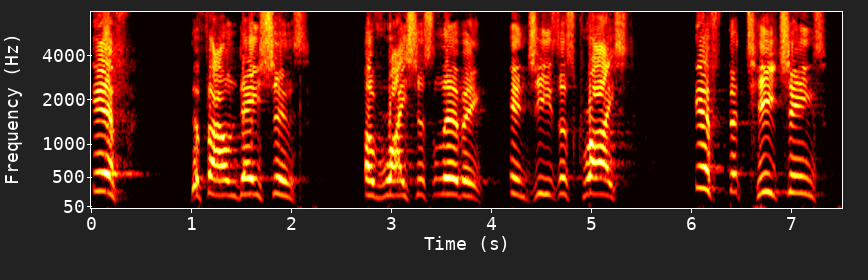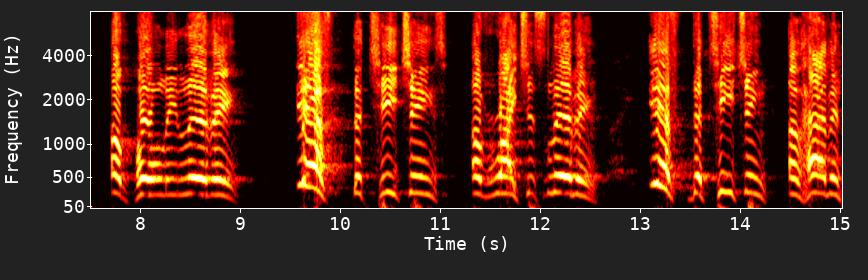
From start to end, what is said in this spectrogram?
if the foundations of righteous living in Jesus Christ, if the teachings of holy living, if the teachings of righteous living, if the teaching of having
